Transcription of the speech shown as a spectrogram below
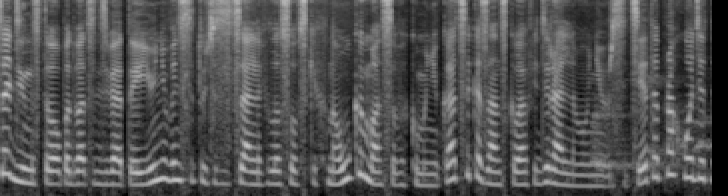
С 11 по 29 июня в Институте социально-философских наук и массовых коммуникаций Казанского федерального университета проходит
